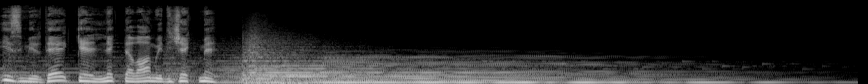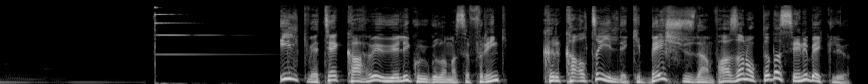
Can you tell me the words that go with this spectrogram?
İzmir'de gelenek devam edecek mi? İlk ve tek kahve üyelik uygulaması Frink, 46 ildeki 500'den fazla noktada seni bekliyor.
